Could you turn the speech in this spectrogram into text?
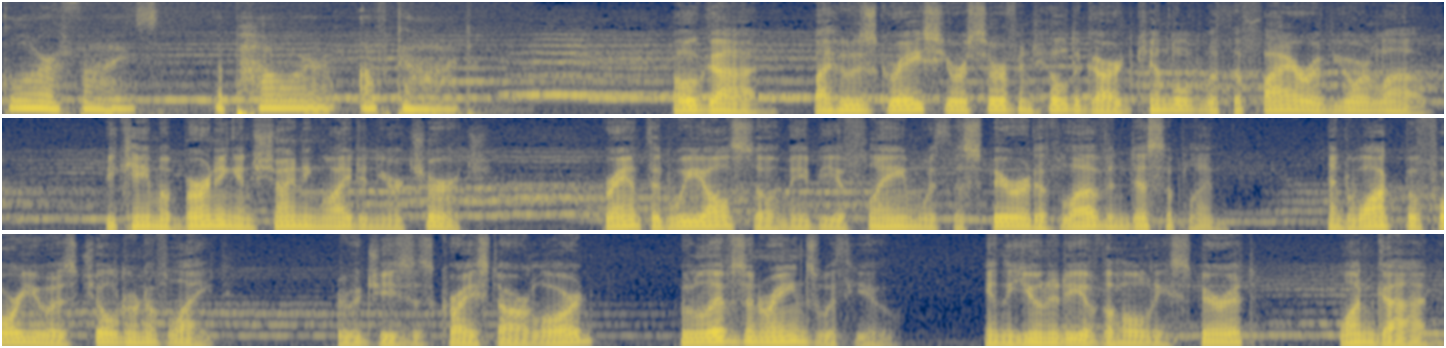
glorifies the power of God. O God, by whose grace your servant Hildegard kindled with the fire of your love, became a burning and shining light in your church, grant that we also may be aflame with the spirit of love and discipline, and walk before you as children of light, through Jesus Christ our Lord, who lives and reigns with you, in the unity of the Holy Spirit, one God,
